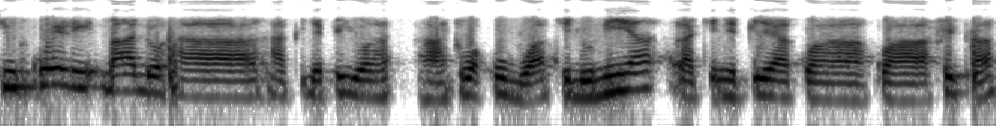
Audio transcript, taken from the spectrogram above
Kiukweli bado hakijapigwa hatua kubwa kidunia, lakini pia kwa kwa Afrika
